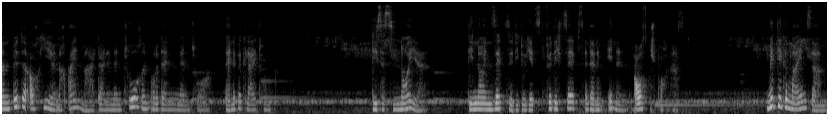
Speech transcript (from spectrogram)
Dann bitte auch hier noch einmal deine Mentorin oder deinen Mentor, deine Begleitung, dieses Neue, die neuen Sätze, die du jetzt für dich selbst in deinem Innen ausgesprochen hast, mit dir gemeinsam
